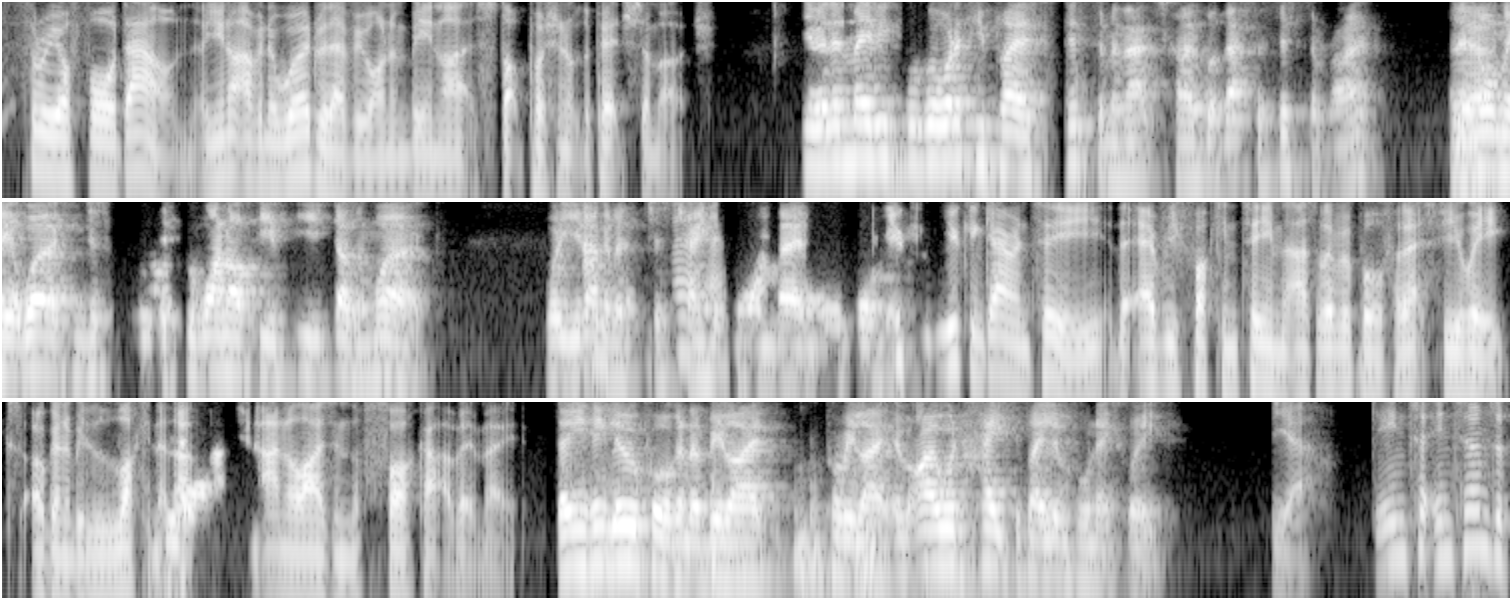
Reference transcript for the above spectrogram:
three or four down, you're you not having a word with everyone and being like, "Stop pushing up the pitch so much"? Yeah, but then maybe, but what if you play a system and that's kind of what that's the system, right? And then Yeah. normally it works, and just if the one off you, you doesn't work. Well, you're not going to um, just change it for one day. like we're talking. You can, you can guarantee that every fucking team that has Liverpool for the next few weeks are going to be looking at that match and analysing the fuck out of it, mate. Don't you think Liverpool are going to be like probably like? I would hate to play Liverpool next week. yeah. In, ter- in terms of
